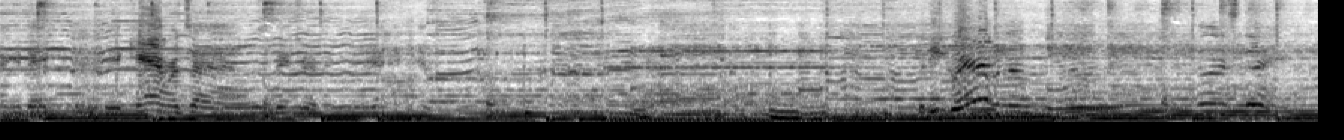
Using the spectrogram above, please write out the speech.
Trying to get that, that camera time. But he grabbing them, you know, doing his thing.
